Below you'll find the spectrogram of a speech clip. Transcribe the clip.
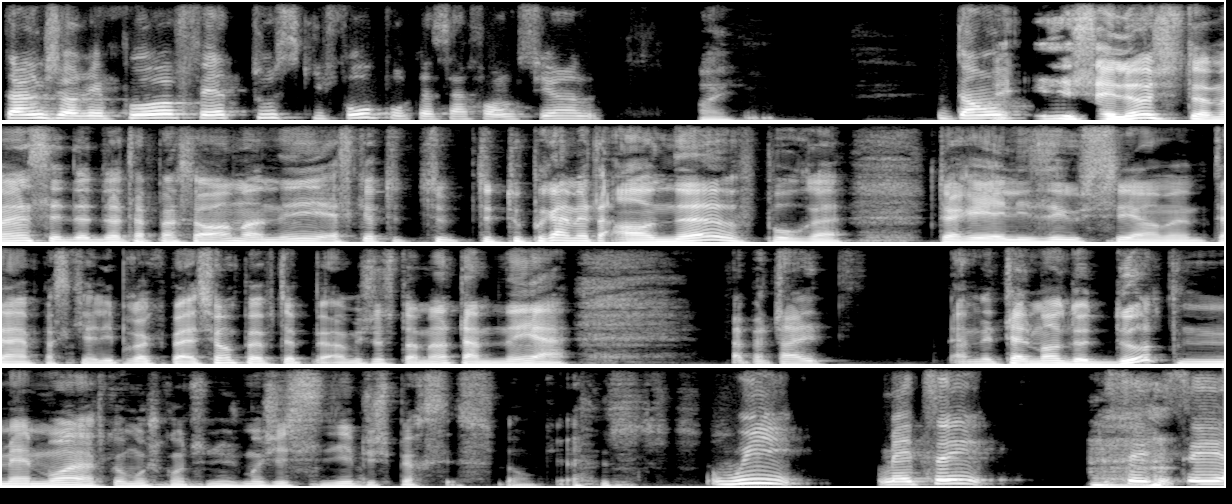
tant que j'aurai pas fait tout ce qu'il faut pour que ça fonctionne. Donc et c'est là justement, c'est de de t'apercevoir à un moment donné, est-ce que tu es tout prêt à mettre en œuvre pour, heu, te réaliser aussi en même temps? Parce que les préoccupations peuvent te per justement t'amener à à peut-être amener tellement de doutes, mais moi, en tout cas, moi, je continue. Moi, j'ai signé puis je persiste, donc heu Oui, mais tu sais, c'est c'est,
